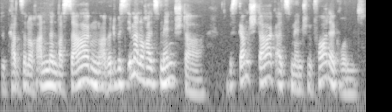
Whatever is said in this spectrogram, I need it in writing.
du kannst dann auch anderen was sagen, aber du bist immer noch als Mensch da. Du bist ganz stark als Mensch im Vordergrund.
